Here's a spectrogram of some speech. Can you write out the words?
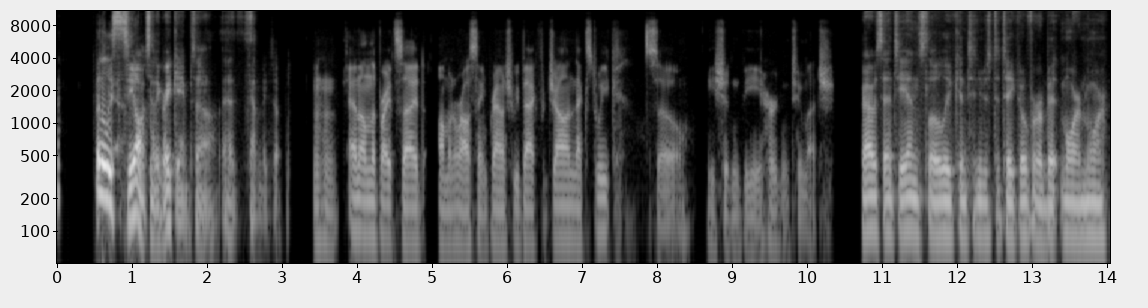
but at least the Seahawks had a great game, so that kind of makes up. hmm And on the bright side, Amon-Ra St. Brown should be back for John next week, so he shouldn't be hurting too much. Travis Etienne slowly continues to take over a bit more and more.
